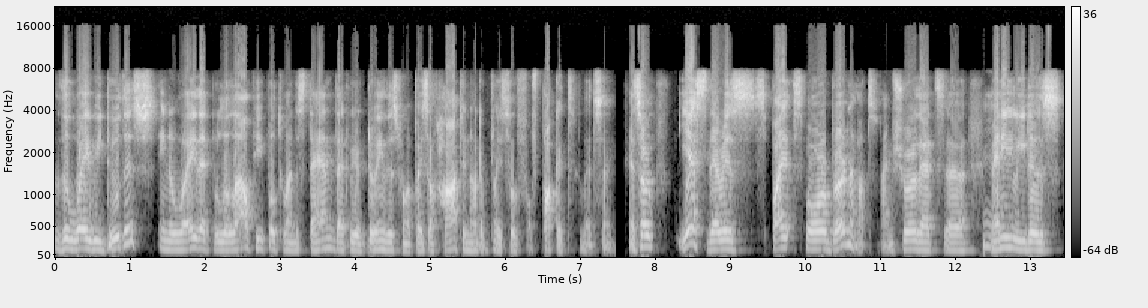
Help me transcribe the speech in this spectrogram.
the way we do this in a way that will allow people to understand that we are doing this from a place of heart and not a place of, of pocket, let's say. And so, yes, there is space for burnout. I'm sure that uh, mm. many leaders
